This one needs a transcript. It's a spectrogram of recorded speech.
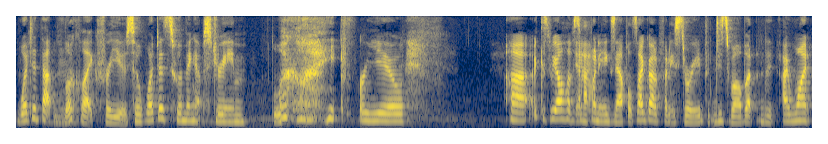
what did that look like for you? So, what did swimming upstream look like for you? Because uh, we all have some yeah. funny examples. I've got a funny story as well, but I want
